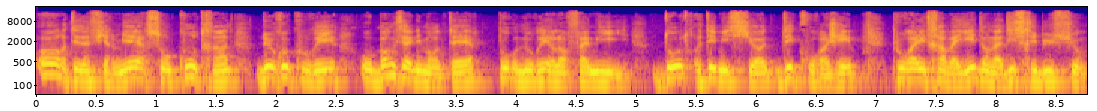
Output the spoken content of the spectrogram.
Or, des infirmières sont contraintes de recourir aux banques alimentaires pour nourrir leurs familles. D'autres démissionnent, découragées, pour aller travailler dans la distribution.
